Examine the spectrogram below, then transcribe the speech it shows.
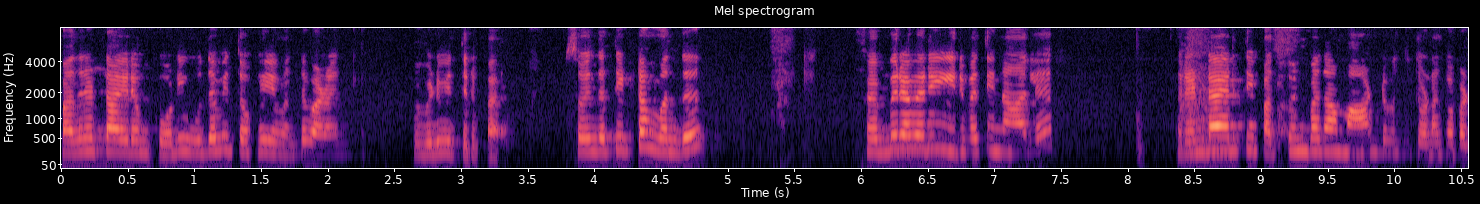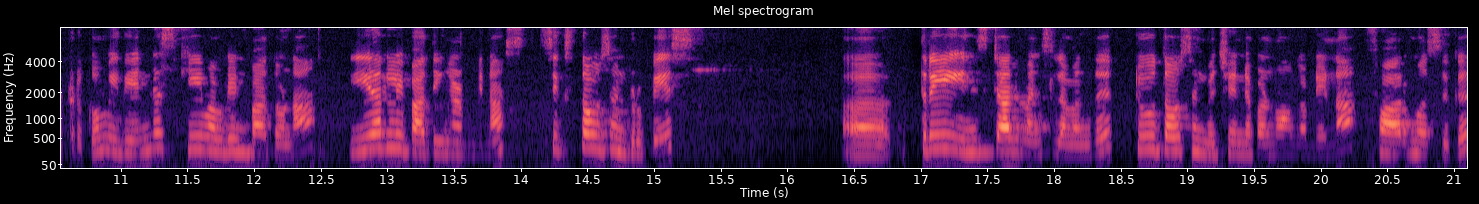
பதினெட்டாயிரம் கோடி உதவித்தொகையை வந்து வழங்கி விடுவித்திருப்பார். ஸோ இந்த திட்டம் வந்து பிப்ரவரி இருபத்தி நாலு ரெண்டாயிரத்தி பத்தொன்பதாம் ஆண்டு வந்து தொடங்கப்பட்டிருக்கும். இது என்ன ஸ்கீம் அப்படின்னு பார்த்தோம்னா இயர்லி பார்த்தீங்க அப்படின்னா சிக்ஸ் தௌசண்ட் ருபீஸ் த்ரீ இன்ஸ்டால்மெண்ட்ஸில் வந்து டூ தௌசண்ட் வச்சு என்ன பண்ணுவாங்க அப்படின்னா ஃபார்மர்ஸுக்கு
